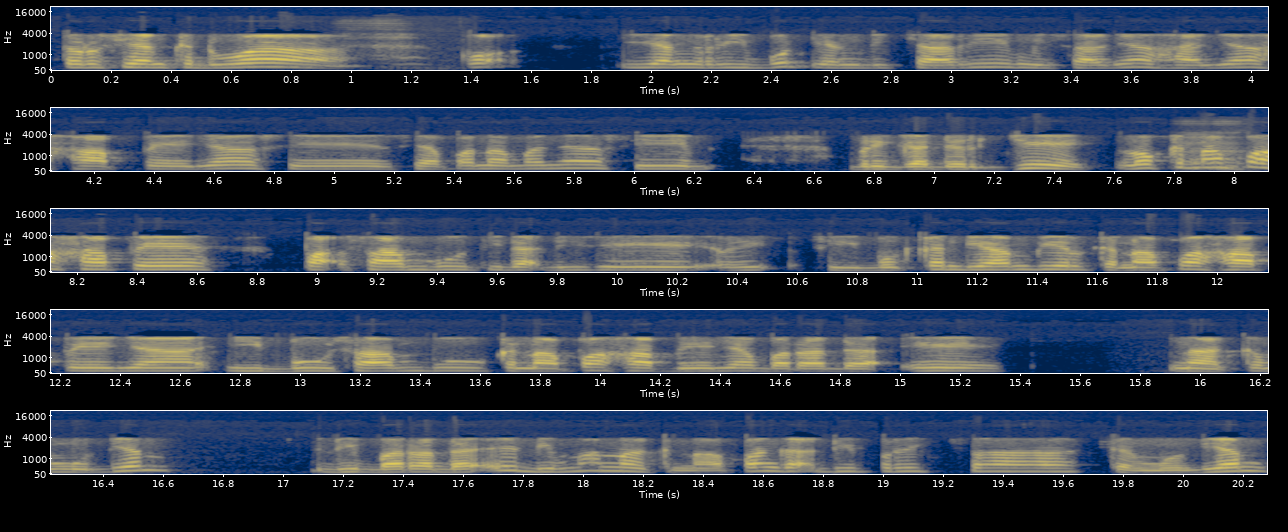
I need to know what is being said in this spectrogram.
Terus yang kedua, kok yang ribut yang dicari misalnya hanya HP-nya si siapa namanya si Brigadir J. Loh kenapa HP Pak Sambu tidak disebutkan diambil? Kenapa HP-nya Ibu Sambu? Kenapa HP-nya Barada E? Nah kemudian di Baradae di mana? Kenapa nggak diperiksa? Kemudian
